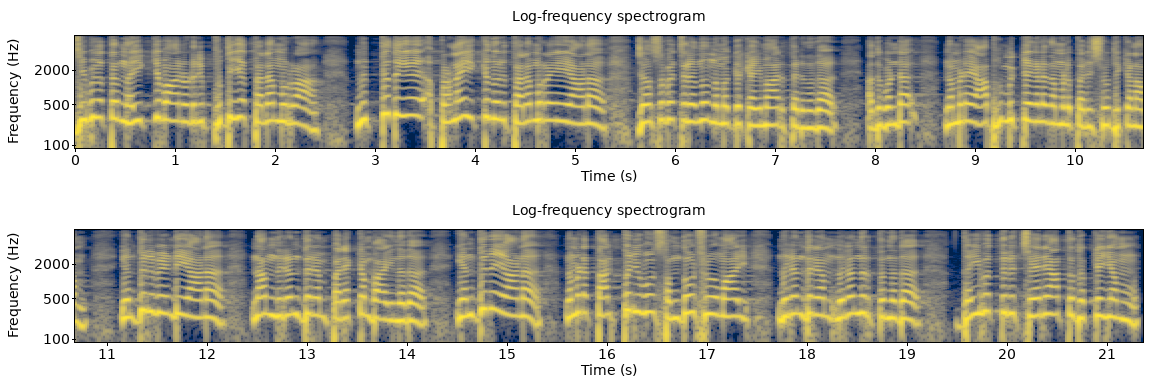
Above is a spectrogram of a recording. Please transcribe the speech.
ജീവിതത്തെ നയിക്കുവാനുള്ളൊരു പുതിയ തലമുറ നിത്യതയെ പ്രണയിക്കുന്ന ഒരു തലമുറയെയാണ് ജോസഫച്ചൻ എന്നും നമുക്ക് കൈമാറി തരുന്നത്. അതുകൊണ്ട് നമ്മുടെ ആഭിമുഖ്യങ്ങളെ നമ്മൾ പരിശോധിക്കണം. എന്തിനു വേണ്ടിയാണ് നാം നിരന്തരം പരക്കം പായുന്നത്? എന്തിനെയാണ് നമ്മുടെ താല്പര്യവും സന്തോഷവുമായി നിരന്തരം നിലനിർത്തുന്നത്? ദൈവത്തിന് ചേരാത്തതൊക്കെയും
